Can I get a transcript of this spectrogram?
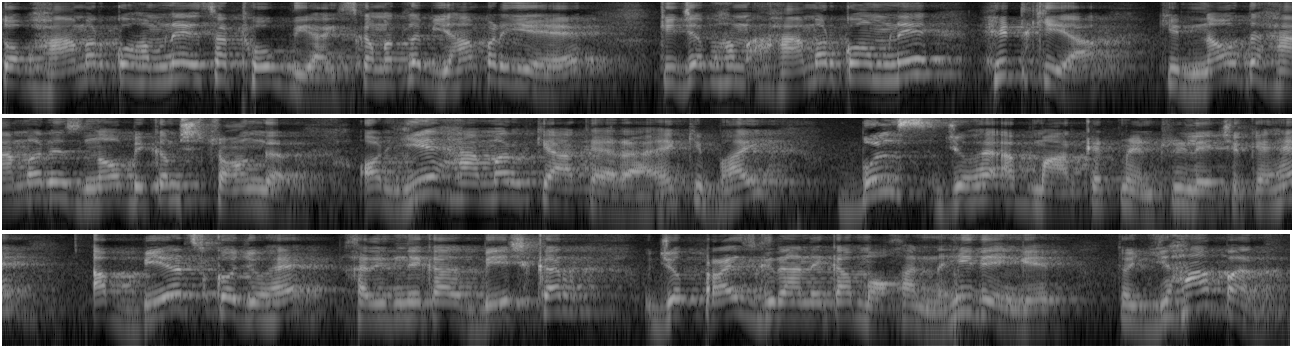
तो अब हैमर को हमने ऐसा ठोक दिया। इसका मतलब यहाँ पर यह है कि जब हम हैमर को हमने हिट किया कि now the hammer is now become stronger और ये हैमर क्या कह रहा है कि भाई बुल्स जो है अब मार्केट में एंट्री ले चुके हैं। अब बियर्स को जो है खरीदने का, बेचकर जो प्राइस गिराने का मौका नहीं देंगे तो यहाँ पर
